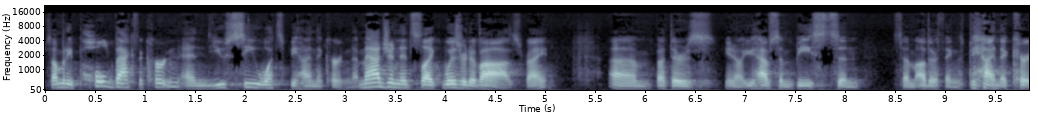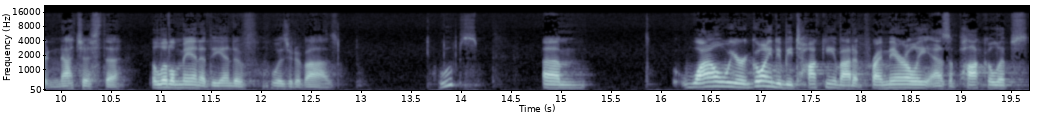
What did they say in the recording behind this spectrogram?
Somebody pulled back the curtain and you see what's behind the curtain. Imagine it's like wizard of oz right? Um, but there's you know you have some beasts and some other things behind the curtain not just the, the little man at the end of wizard of oz. Whoops. Um, while we are going to be talking about it primarily as apocalypse,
